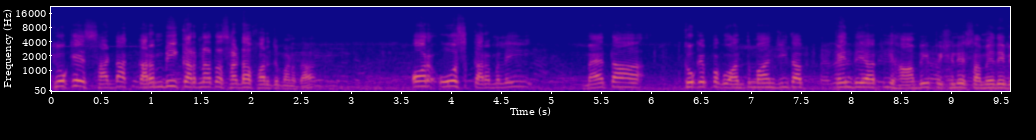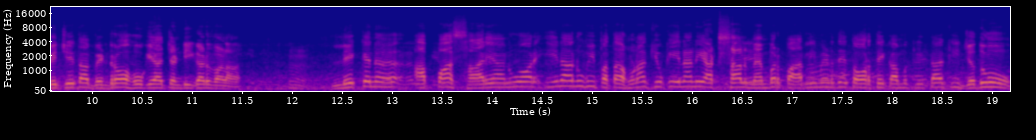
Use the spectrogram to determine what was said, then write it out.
ਕਿਉਂਕਿ ਸਾਡਾ ਕਰਮ ਵੀ ਕਰਨਾ ਤਾਂ ਸਾਡਾ ਫਰਜ਼ ਬਣਦਾ। ਔਰ ਉਸ ਕਰਮ ਲਈ ਮੈਂ ਤਾਂ, ਕਿਉਂਕਿ ਭਗਵੰਤ ਮਾਨ ਜੀ ਤਾਂ ਕਹਿੰਦੇ ਆ ਕਿ ਹਾਂ ਵੀ ਪਿਛਲੇ ਸਮੇਂ ਦੇ ਵਿੱਚ ਇਹ ਤਾਂ ਵਿਡਰਾ ਹੋ ਗਿਆ ਚੰਡੀਗੜ੍ਹ ਵਾਲਾ। ਲੇਕਿਨ ਆਪਾਂ ਸਾਰਿਆਂ ਨੂੰ ਔਰ ਇਹਨਾਂ ਨੂੰ ਵੀ ਪਤਾ ਹੋਣਾ, ਕਿਉਂਕਿ ਇਹਨਾਂ ਨੇ 8 ਸਾਲ ਮੈਂਬਰ ਪਾਰਲੀਮੈਂਟ ਦੇ ਤੌਰ ਤੇ ਕੰਮ ਕੀਤਾ ਕਿ ਜਦੋਂ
